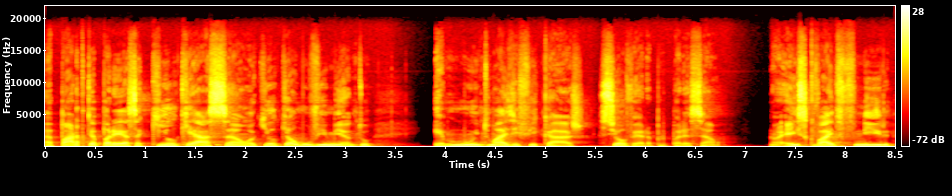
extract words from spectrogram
a parte que aparece, aquilo que é a ação, aquilo que é o movimento, é muito mais eficaz se houver a preparação. Não é? é isso que vai definir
